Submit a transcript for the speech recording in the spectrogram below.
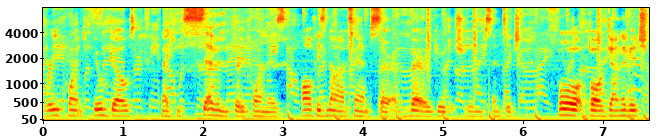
three point field goals, making seven three pointers of his nine attempts, so a very good shooting percentage for Bogdanovic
